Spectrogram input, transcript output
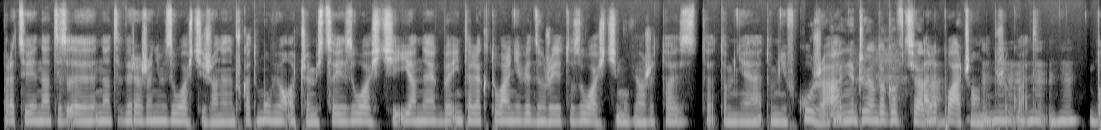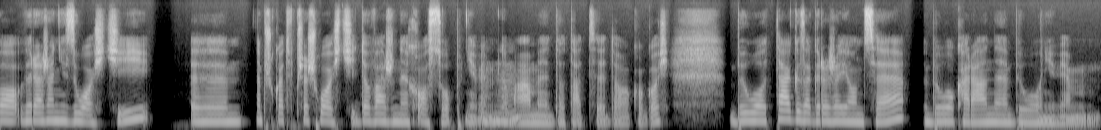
pracuję nad, e, nad wyrażaniem złości, że one na przykład mówią o czymś, co jest złości i one jakby intelektualnie wiedzą, że je to złości, mówią, że to jest, to, to, mnie, to mnie wkurza, Ale nie czują tego w ciele. ale płaczą na Mhm, przykład mhm, mhm. bo wyrażanie złości, na przykład w przeszłości do ważnych osób, nie wiem, Mhm. do mamy, do taty, do kogoś, było tak zagrażające, było karane, było, nie wiem,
